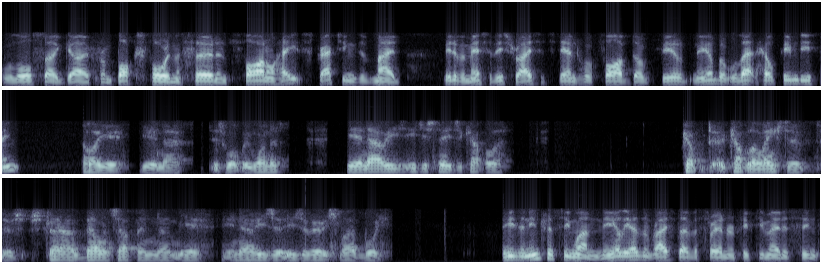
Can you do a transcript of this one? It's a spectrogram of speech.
will also go from box four in the third and final heat. Scratchings have made a bit of a mess of this race. It's down to a five dog field, Neil, but will that help him, do you think? Oh, yeah. Yeah, no, it's what we wanted. Yeah, no, he, he just needs a couple of couple, a couple of lengths to, to balance up, and um, yeah, you know, he's a he's a very smart boy. He's an interesting one, Neil. He hasn't raced over 350 metres since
